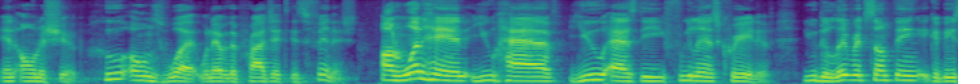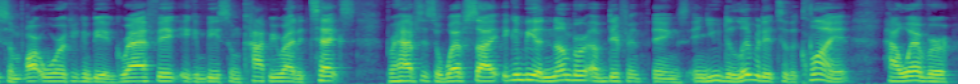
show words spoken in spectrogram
and ownership. Who owns what whenever the project is finished? On one hand, you have you as the freelance creative. You delivered something. It could be some artwork. It can be a graphic. It can be some copyrighted text. Perhaps it's a website. It can be a number of different things and you delivered it to the client. However,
